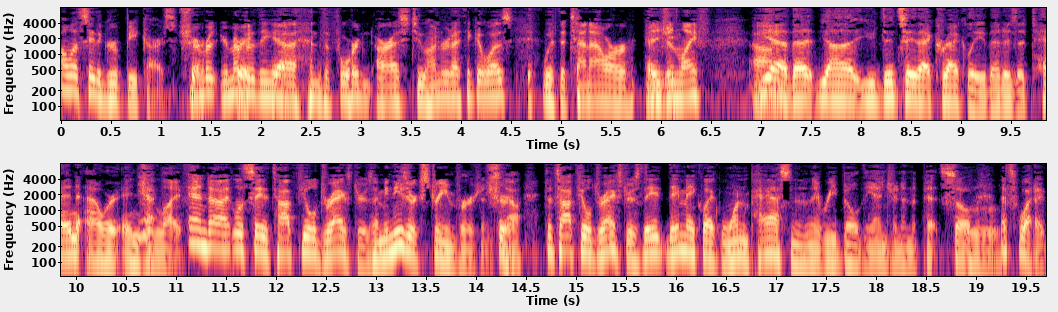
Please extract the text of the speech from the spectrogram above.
oh, let's say the Group B cars. Sure. Remember, you remember Great. the Yeah. uh, the Ford RS 200, I think it was, with the 10 hour engine life. Um, yeah, that uh, you did say that correctly. That is a ten-hour engine life. And uh, let's say the top fuel dragsters. I mean, these are extreme versions. Sure. Now, the top fuel dragsters, they they make like one pass and then they rebuild the engine in the pits. So Mm-hmm. that's what I,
